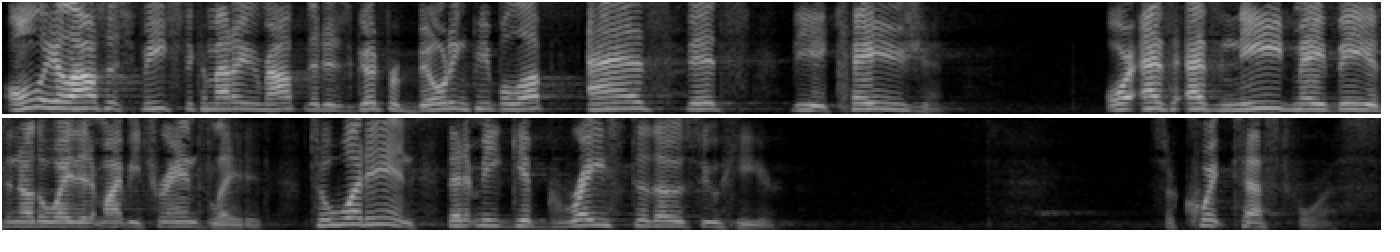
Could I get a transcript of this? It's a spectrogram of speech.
Only allow such speech to come out of your mouth that is good for building people up as fits the occasion. Or as, as need may be, is another way that it might be translated. To what end? That it may give grace to those who hear. It's a quick test for us.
